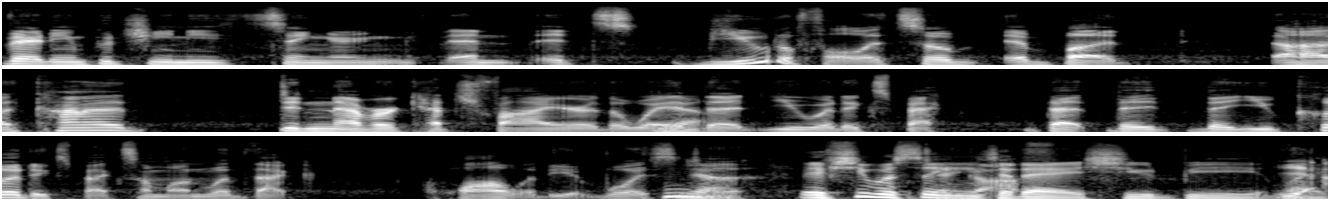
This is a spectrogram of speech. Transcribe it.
Verdi and Puccini singing, and it's beautiful. It's so but uh, kind of didn't ever catch fire the way Yeah. that you would expect that that that you could expect someone with that quality of voice yeah, if she was singing today, she would be like Yeah.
